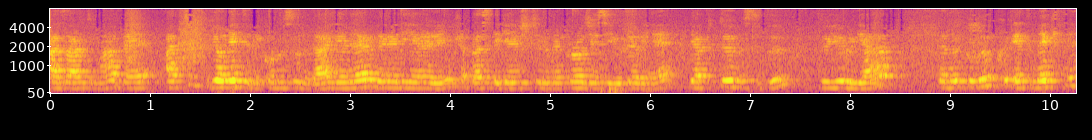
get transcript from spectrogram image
azaltma ve açık yönetimi konusunda yerel belediyelerin kapasite geliştirme projesi üzerine yaptığımız duyuruya tanıklık etmekten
